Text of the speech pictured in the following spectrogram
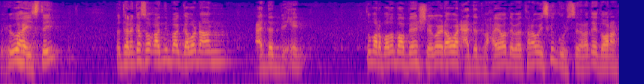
Wuxuu uhaystay matalan ka soo qaad nin baa gabadhan cadad bixin. Dumar badan baa been sheego dha waan cadad baxay oo dabeetana way iska guursadeen hadday doonaan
